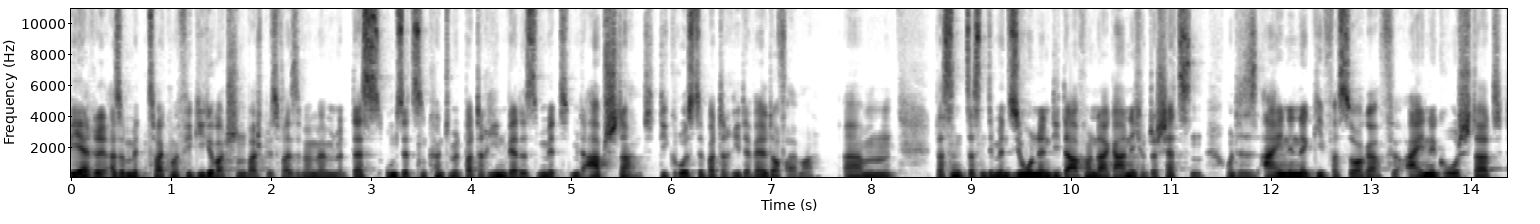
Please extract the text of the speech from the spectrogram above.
wäre, also mit 2,4 Gigawattstunden beispielsweise, wenn man das umsetzen könnte mit Batterien, wäre das mit, mit Abstand die größte Batterie der Welt auf einmal. Ähm, das, sind, das sind Dimensionen, die darf man da gar nicht unterschätzen. Und das ist ein Energieversorger für eine Großstadt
